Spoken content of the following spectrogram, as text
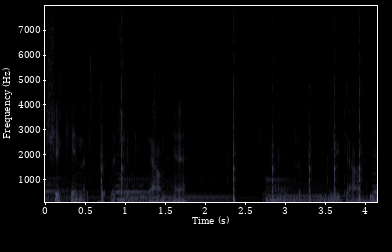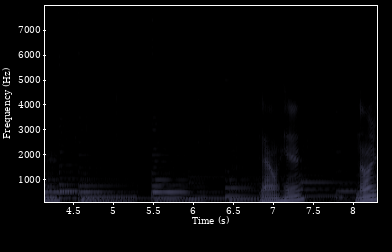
chicken, let's put the chicken down here. Okay, put you down here. Down here? No?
